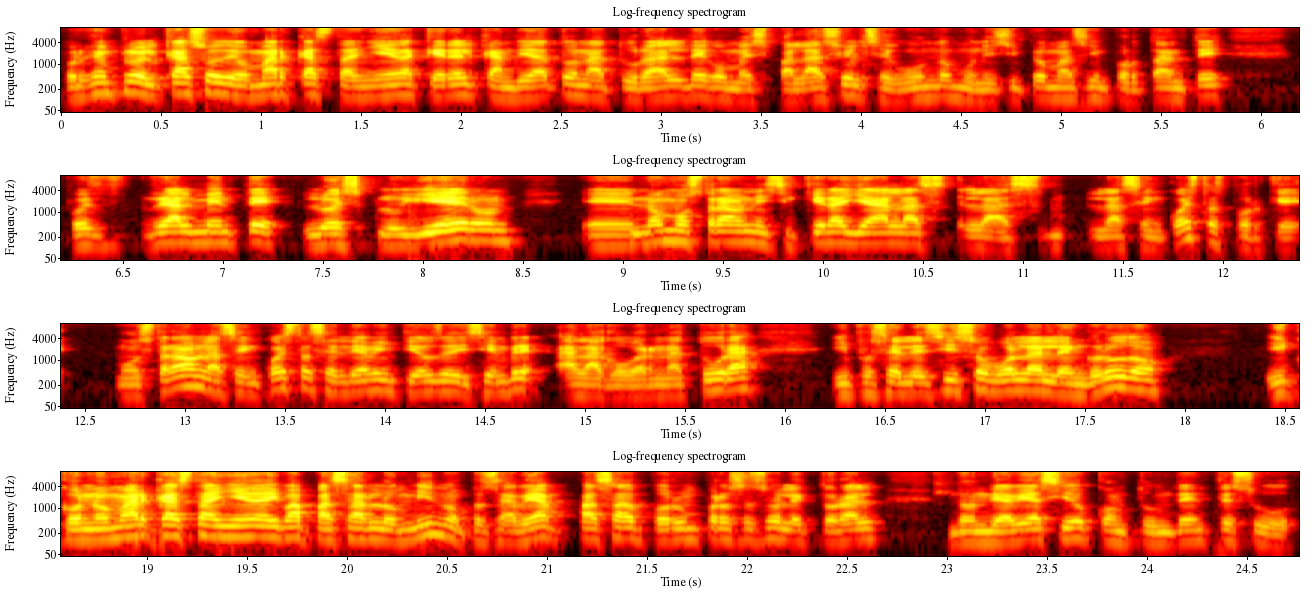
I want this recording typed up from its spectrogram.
Por ejemplo, el caso de Omar Castañeda, que era el candidato natural de Gómez Palacio, el segundo municipio más importante, pues realmente lo excluyeron, eh, no mostraron ni siquiera ya las, las, las encuestas, porque mostraron las encuestas el día 22 de diciembre a la gobernatura y pues se les hizo bola el engrudo. Y con Omar Castañeda iba a pasar lo mismo, pues había pasado por un proceso electoral donde había sido contundente su,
